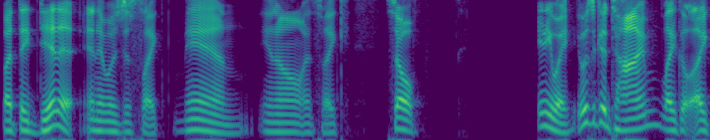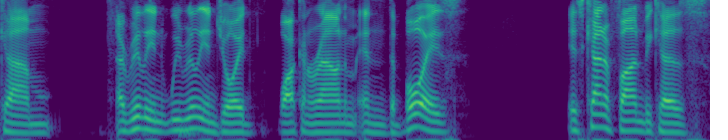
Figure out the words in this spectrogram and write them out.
but they did it. And it was just like, man, you know, it's like, so anyway, it was a good time. Like, like, um, I really, we really enjoyed walking around and, and the boys, it's kind of fun because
